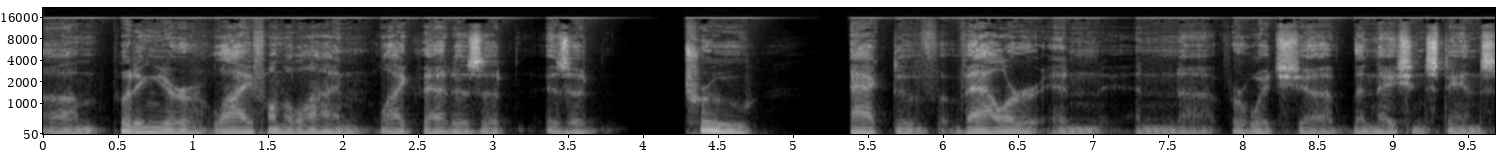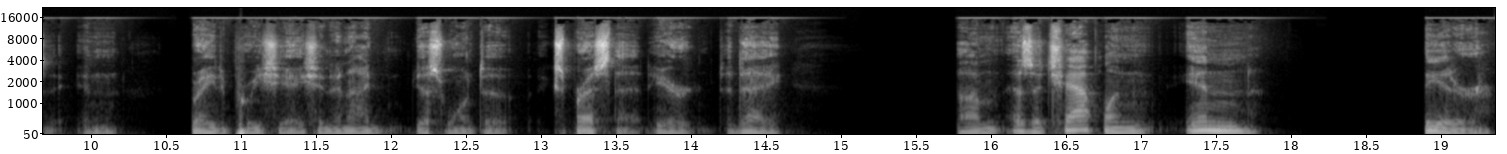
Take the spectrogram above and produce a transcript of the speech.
Um, putting your life on the line like that is a is a true act of valor and and uh, for which uh, the nation stands in great appreciation. And I just want to express that here today. Um, as a chaplain in theater,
